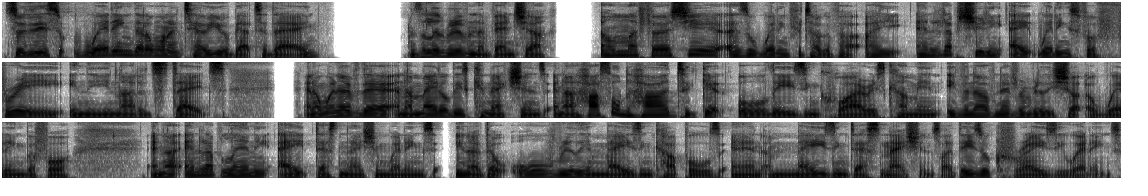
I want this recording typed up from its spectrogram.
So, this wedding that I want to tell you about today is a little bit of an adventure. On my first year as a wedding photographer, I ended up shooting eight weddings for free in the United States. And I went over there and I made all these connections and I hustled hard to get all these inquiries come in, even though I've never really shot a wedding before. And I ended up landing eight destination weddings. You know, they're all really amazing couples and amazing destinations. Like these are crazy weddings.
